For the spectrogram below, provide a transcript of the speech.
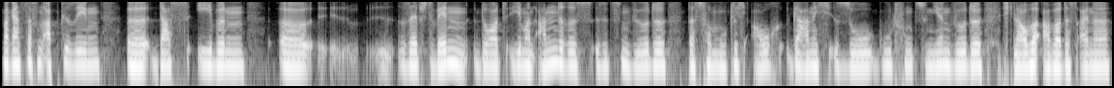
Mal ganz davon abgesehen, äh, dass eben äh, selbst wenn dort jemand anderes sitzen würde, das vermutlich auch gar nicht so gut funktionieren würde. Ich glaube aber, dass eine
